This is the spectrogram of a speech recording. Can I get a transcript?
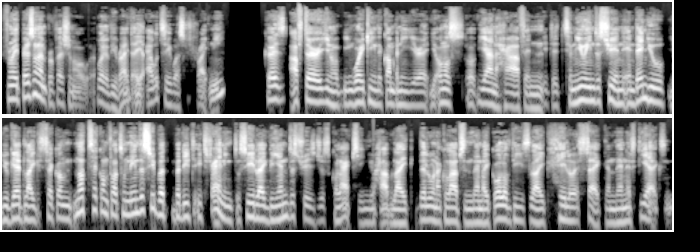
from a personal and professional point of view, right? I, I would say it was frightening because after you know being working in the company year almost a year and a half and it, it's a new industry and, and then you you get like second not second thoughts on the industry but but it, it's frightening to see like the industry is just collapsing you have like the luna collapse and then like all of these like halo effect and then ftx and,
